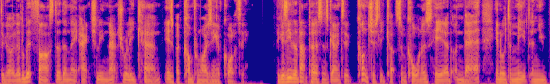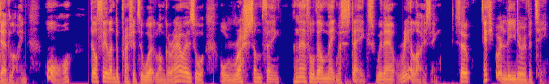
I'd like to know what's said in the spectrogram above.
to go a little bit faster than they actually naturally can is a compromising of quality. Because either that person is going to consciously cut some corners here and there in order to meet a new deadline, or they'll feel under pressure to work longer hours or, or rush something, and therefore they'll make mistakes without realizing. So if you're a leader of a team,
